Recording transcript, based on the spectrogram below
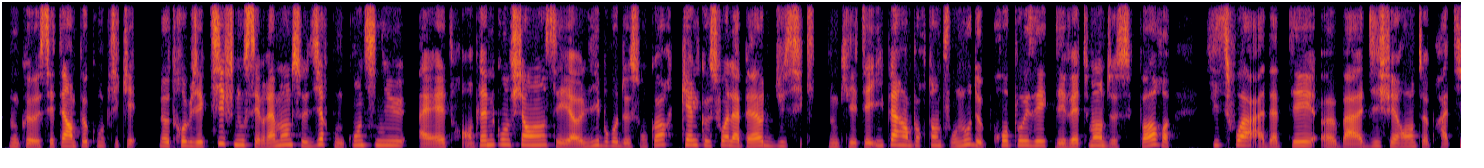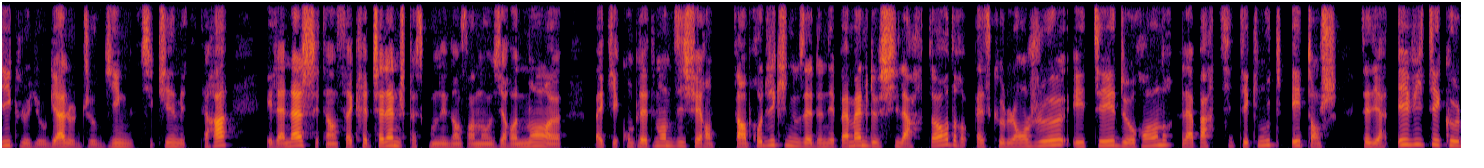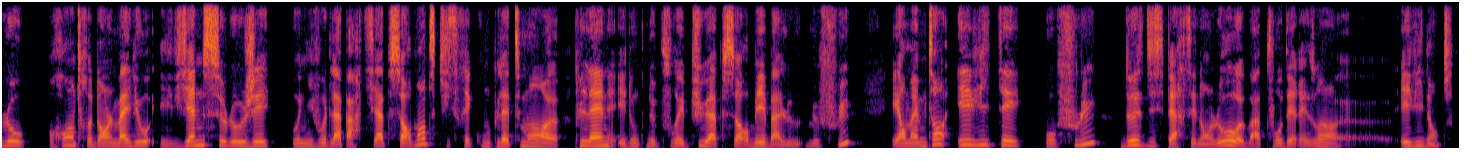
Donc c'était un peu compliqué. Notre objectif, nous, c'est vraiment de se dire qu'on continue à être en pleine confiance et libre de son corps, quelle que soit la période du cycle. Donc il était hyper important pour nous de proposer des vêtements de sport qui soient adaptés bah, à différentes pratiques, le yoga, le jogging, le cyclisme, etc. Et la nage, c'était un sacré challenge parce qu'on est dans un environnement bah, qui est complètement différent. C'est un produit qui nous a donné pas mal de fil à retordre parce que l'enjeu était de rendre la partie technique étanche, c'est-à-dire éviter que l'eau rentre dans le maillot et vienne se loger au niveau de la partie absorbante qui serait complètement euh, pleine et donc ne pourrait plus absorber bah, le, flux, et en même temps éviter au flux de se disperser dans l'eau bah, pour des raisons euh, évidentes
